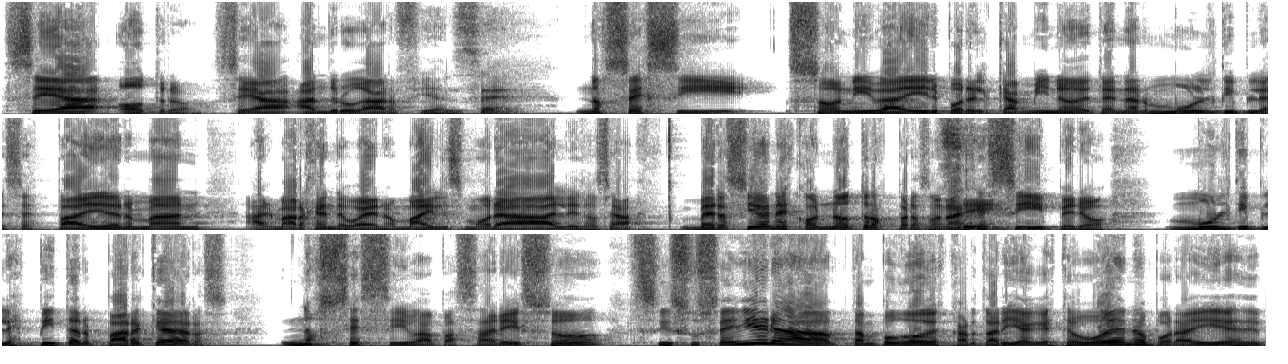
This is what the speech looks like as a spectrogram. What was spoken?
sea otro, sea Andrew Garfield. Sí. No sé si Sony va a ir por el camino de tener múltiples Spider-Man, al margen de, bueno, Miles Morales, o sea, versiones con otros personajes Sí. sí, pero múltiples Peter Parkers, no sé si va a pasar eso. Si sucediera, tampoco descartaría que esté bueno, por ahí es,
